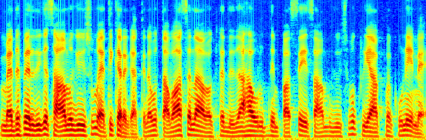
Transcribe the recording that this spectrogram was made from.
මැද පෙරදිග සාමගිවිසුම ඇති කරගත්ත නමුත් අවාසනාවකට දෙදාහවුරුද්දෙන් පස්සේ සාමගිවිසුම ක්‍රියාත්මක වුණේ නෑ.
